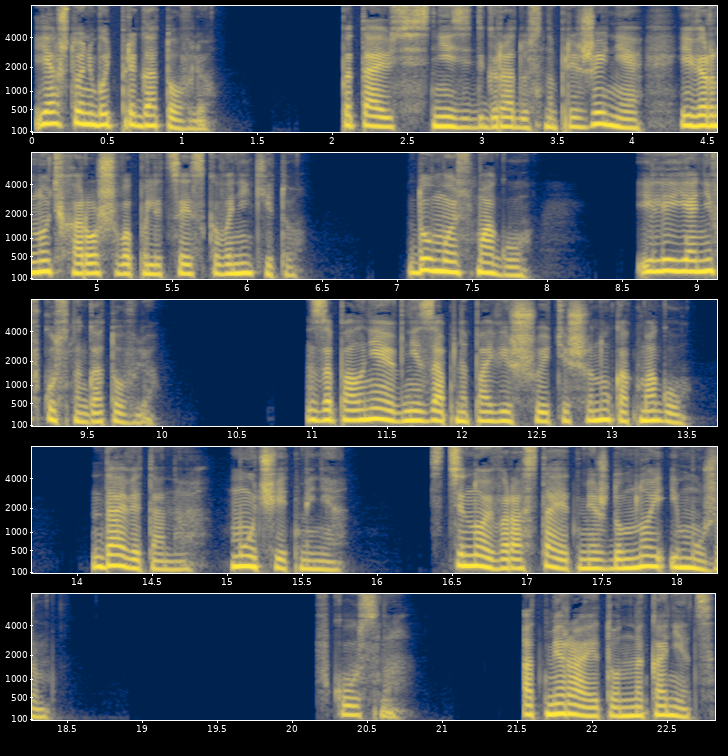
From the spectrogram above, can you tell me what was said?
Я что-нибудь приготовлю. Пытаюсь снизить градус напряжения и вернуть хорошего полицейского Никиту. Думаю, смогу. Или я невкусно готовлю. Заполняю внезапно повисшую тишину, как могу. Давит она, мучает меня. Стеной вырастает между мной и мужем. Вкусно. Отмирает он, наконец.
